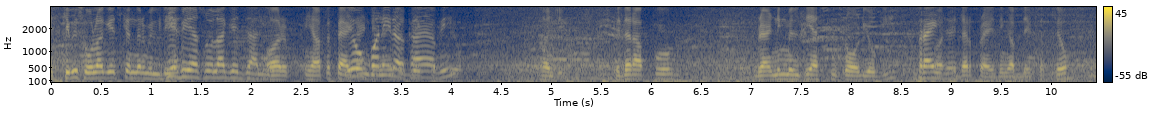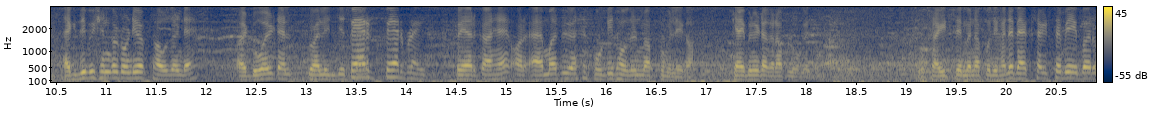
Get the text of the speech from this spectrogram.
इसकी भी 16 गेज के अंदर मिलती है। भैया सोलह गेज जाली। और यहाँ पे पैटर्न open ही रखा है अभी। हाँ। जी इधर आपको ब्रांडिंग मिलती है एस पी प्रो ऑडियो की। है। इधर प्राइसिंग आप देख सकते हो। एग्जीबिशन का ट्वेंटी फाइव थाउज़ेंड है और डुअल ट्वेल्व इंचज पैर पैर प्राइस पेयर का है और एम वैसे फोर्टी थाउज़ेंड में आपको मिलेगा। कैबिनेट अगर आप लोगे तो। सो साइड से मैंने आपको दिखा दिया बैक साइड से भी एक बार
